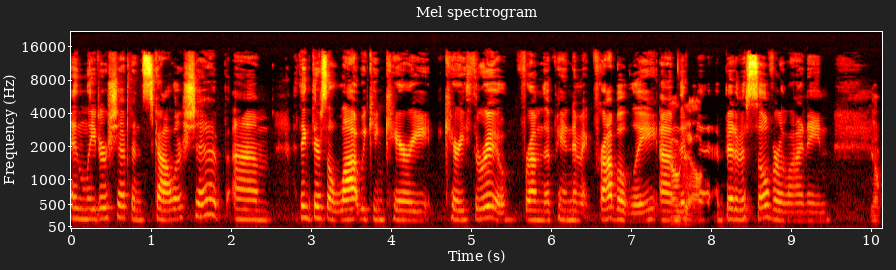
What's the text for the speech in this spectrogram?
in leadership and scholarship. Um, think there's a lot we can carry carry through from the pandemic. Probably um, no a, a, bit of a silver lining. Yep.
